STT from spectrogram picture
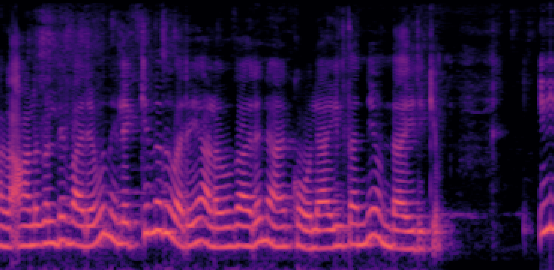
ആളുകളുടെ വരവ് നിലയ്ക്കുന്നത് വരെ അളവുകാരൻ ആ കോലായിൽ തന്നെ ഉണ്ടായിരിക്കും. ഈ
